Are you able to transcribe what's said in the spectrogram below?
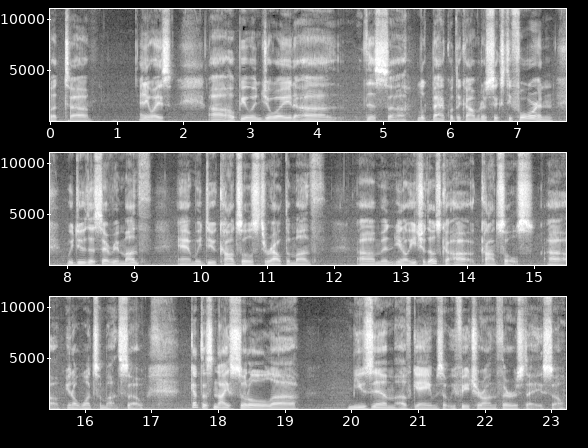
But uh, anyways, uh, hope you enjoyed uh, this uh, look back with the Commodore 64, and we do this every month, and we do consoles throughout the month um, and you know each of those co- uh, consoles, uh, you know, once a month. So got this nice little uh, museum of games that we feature on Thursday. So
